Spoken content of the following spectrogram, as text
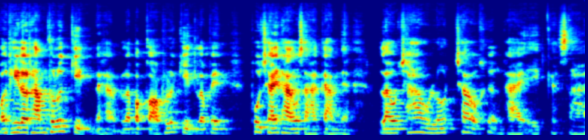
บางทีเราทำธุรกิจนะครับ เราประกอบธุรกิจเราเป็นผู้ใช้ทางอุตสาหกรรมเนี่ย เราเช่ารถเช่าเครื่องถ่ายเอกสาร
